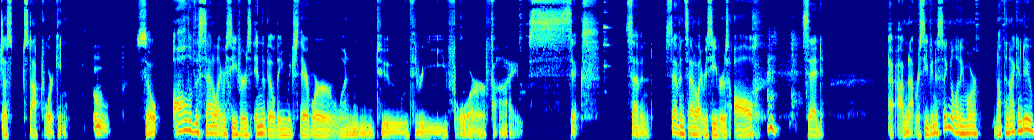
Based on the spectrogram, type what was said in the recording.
just stopped working. Ooh. So all of the satellite receivers in the building, which there were one, two, three, four, five, six, seven, seven satellite receivers, all said, "I- "I'm not receiving a signal anymore. Nothing I can do."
